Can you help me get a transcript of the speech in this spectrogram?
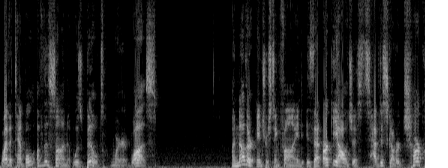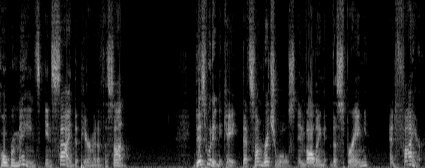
why the Temple of the Sun was built where it was. Another interesting find is that archaeologists have discovered charcoal remains inside the Pyramid of the Sun. This would indicate that some rituals involving the spring and fire.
